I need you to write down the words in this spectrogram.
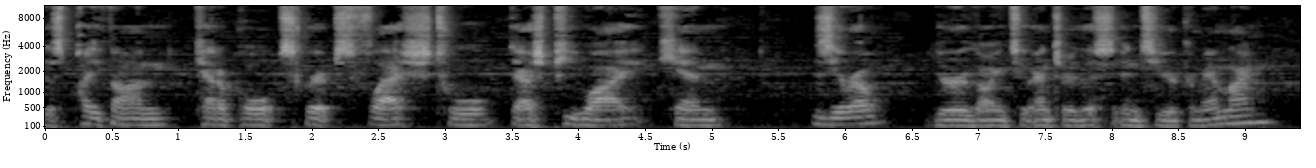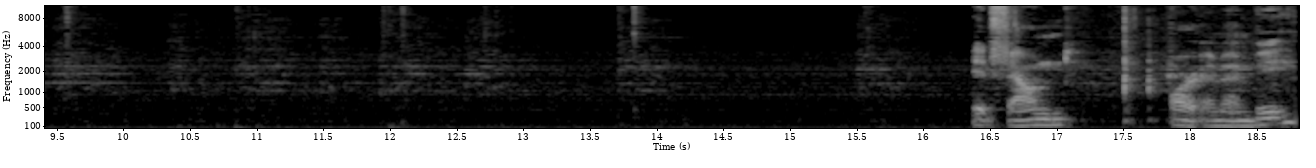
This Python katapult scripts flash tool dash py can zero. You're going to enter this into your command line. It found our MMB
